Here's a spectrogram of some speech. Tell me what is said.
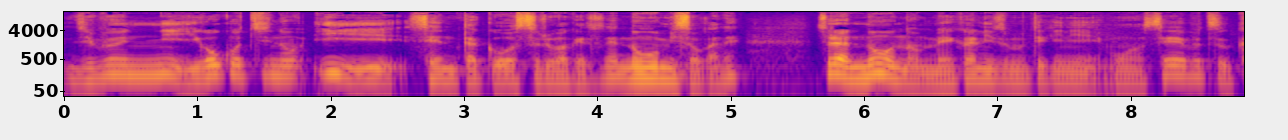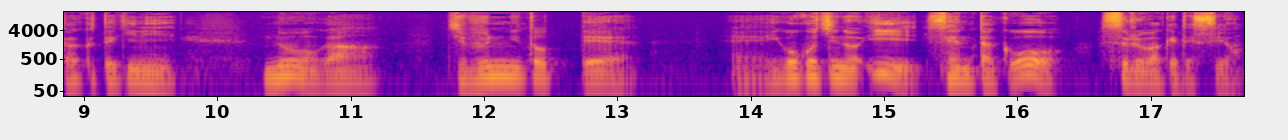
自分に居心地のいい選択をするわけですね脳みそがね。それは脳のメカニズム的にもう生物学的に脳が自分にとって、えー、居心地のいい選択をするわけですよ。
